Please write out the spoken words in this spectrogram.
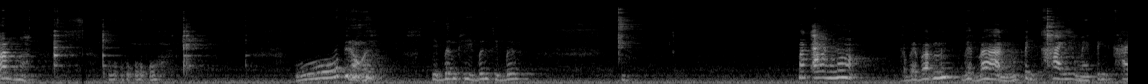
ก่อนโอ้โอ้โอ้โอ้พี่น้องเลยสิเบิ้งสิเบิ้งสิเบิ้งมักอ่างเนาะแบบว่ามันแบบบ้านมันเป็นไข่ไหมเป็นไข่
